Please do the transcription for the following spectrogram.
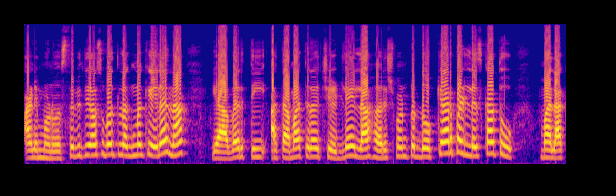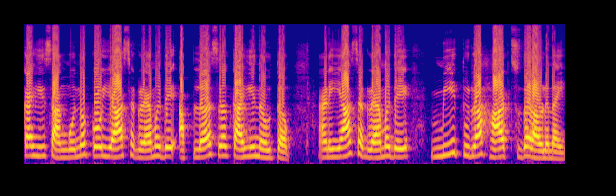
आणि म्हणूनच तर मी तुझ्यासोबत लग्न केलं ना यावरती आता मात्र चिडलेला हर्ष म्हणतो डोक्यावर पडलेस का तू? मला काही सांगू नको. या सगळ्यामध्ये आपलं असं काही नव्हतं. आणि या सगळ्यामध्ये मी तुला हात सुद्धा लावला नाही.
